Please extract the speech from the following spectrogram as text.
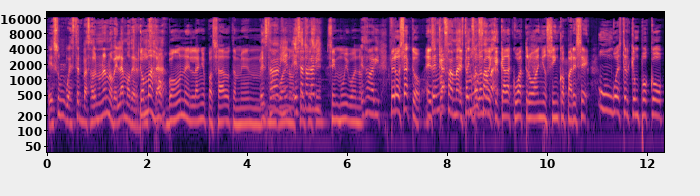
es un western basado en una novela modernista. Tomahawk Bone el año pasado también. Estaba muy bien, bueno. esa sí, no sí, la vi. Sí, muy bueno. Esa no la vi. Pero exacto. es Tengo fama- Estamos tengo hablando fama. de que cada cuatro años, cinco aparece un western que un poco.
